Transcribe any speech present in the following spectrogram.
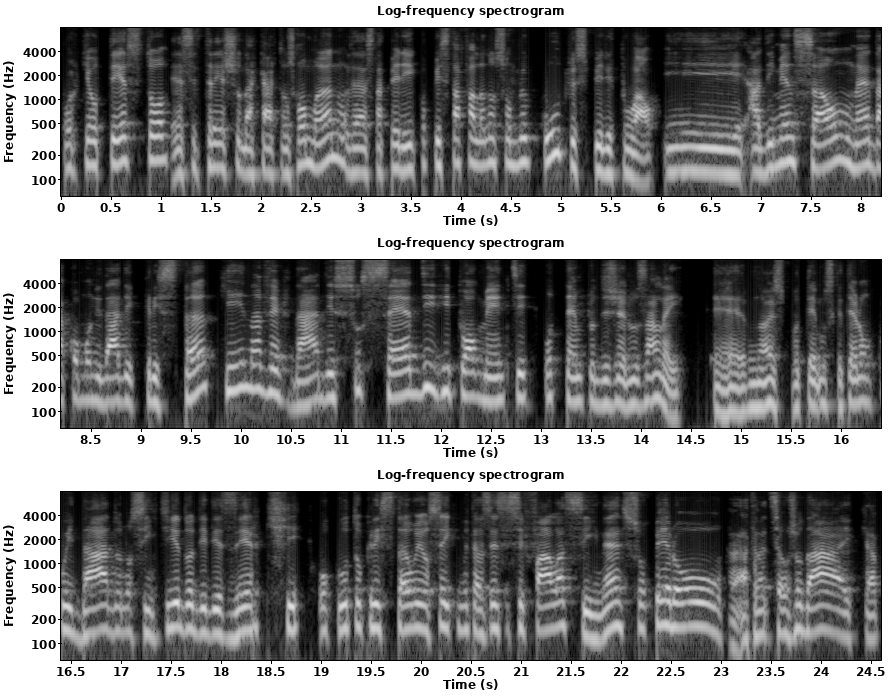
porque o texto, esse trecho da carta aos Romanos, esta perícope, está falando sobre o culto espiritual e a dimensão né, da comunidade cristã que, na verdade, sucede ritualmente o Templo de Jerusalém. É, nós temos que ter um cuidado no sentido de dizer que o culto cristão, eu sei que muitas vezes se fala assim, né? Superou a tradição judaica.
